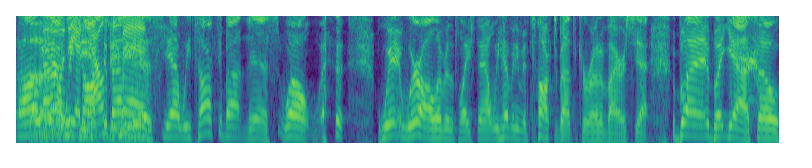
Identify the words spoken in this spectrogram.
Oh, Uh, yeah, we talked about this. Yeah, we talked about this. Well, we're, we're all over the place now. We haven't even talked about the coronavirus yet. But but yeah, so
